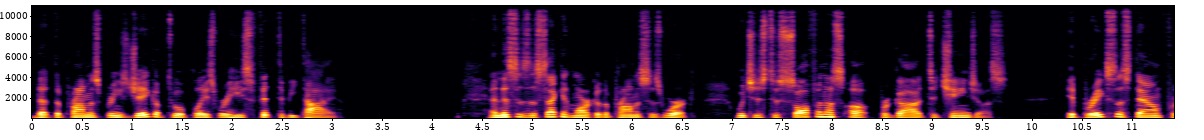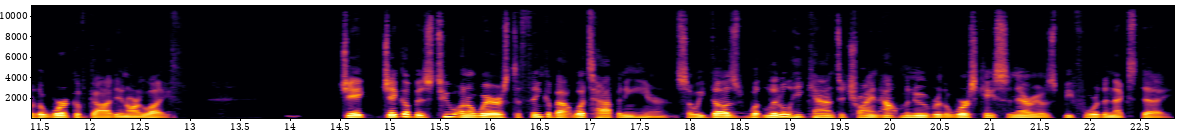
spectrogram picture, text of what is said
that the promise brings Jacob to a place where he's fit to be tied. And this is the second mark of the promise's work, which is to soften us up for God to change us. It breaks us down for the work of God in our life. Jake, Jacob is too unawares to think about what's happening here, so he does what little he can to try and outmaneuver the worst case scenarios before the next day.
